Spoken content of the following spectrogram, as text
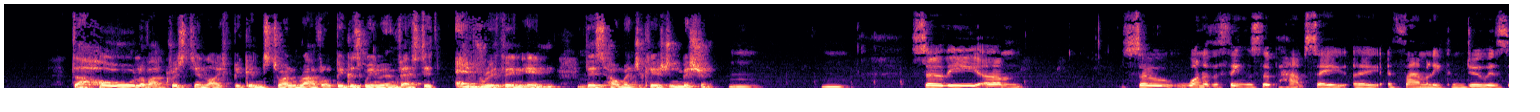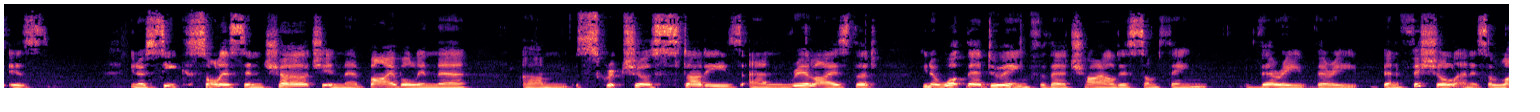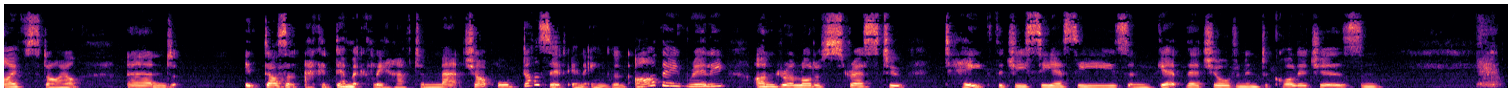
the whole of our Christian life begins to unravel because we've invested everything in mm. this home education mission. Mm. Mm. So the um, so one of the things that perhaps a, a, a, family can do is is you know seek solace in church, in their Bible, in their um, scripture studies, and realize that you know what they're doing for their child is something very very beneficial and it's a lifestyle and it doesn't academically have to match up, or does it in England? Are they really under a lot of stress to take the GCSEs and get their children into colleges and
